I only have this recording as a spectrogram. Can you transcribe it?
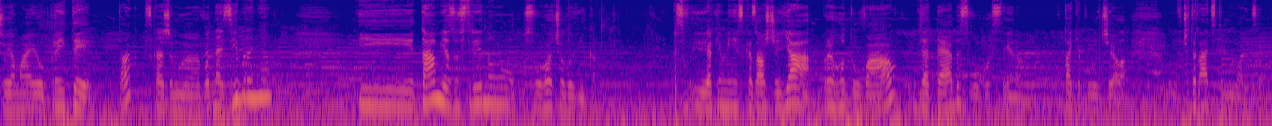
що я маю прийти, так, скажімо, в одне зібрання, і там я зустріну свого чоловіка. Як він мені сказав, що я приготував для тебе свого сина. Так я отримала в 2014 році.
